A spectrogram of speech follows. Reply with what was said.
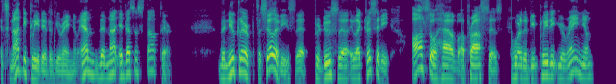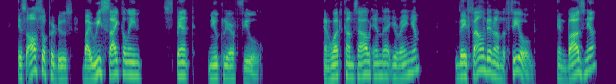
It's not depleted of uranium, and they're not, it doesn't stop there. The nuclear facilities that produce the electricity also have a process where the depleted uranium is also produced by recycling spent nuclear fuel. And what comes out in that uranium? They found it on the field in Bosnia,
